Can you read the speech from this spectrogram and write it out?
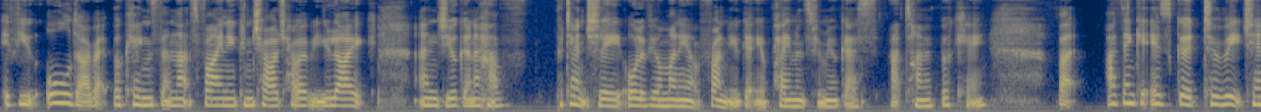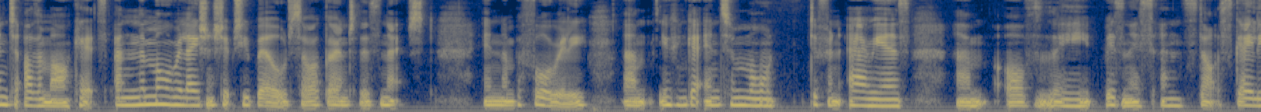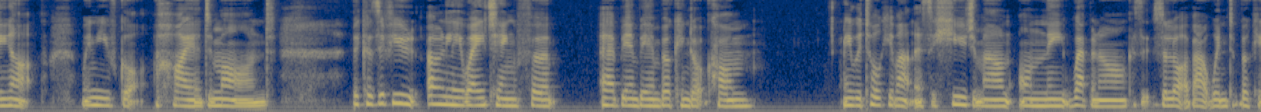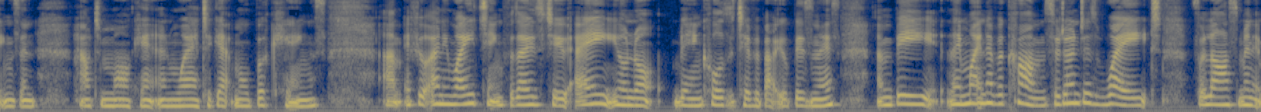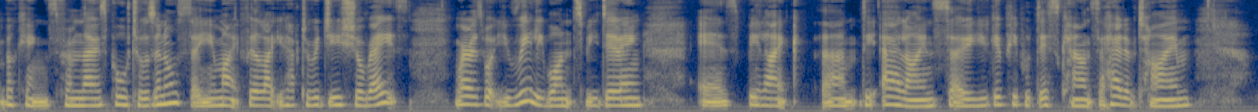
if you all direct bookings, then that's fine. You can charge however you like, and you're going to have potentially all of your money up front. You get your payments from your guests at time of booking. But I think it is good to reach into other markets, and the more relationships you build. So I'll go into this next in number four. Really, um, you can get into more different areas um, of the business and start scaling up when you've got a higher demand. Because if you're only waiting for Airbnb and Booking.com we were talking about this a huge amount on the webinar because it's a lot about winter bookings and how to market and where to get more bookings. Um, if you're only waiting for those two, A, you're not being causative about your business, and B, they might never come. So don't just wait for last minute bookings from those portals. And also, you might feel like you have to reduce your rates, whereas what you really want to be doing is be like, um, the airlines. So you give people discounts ahead of time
